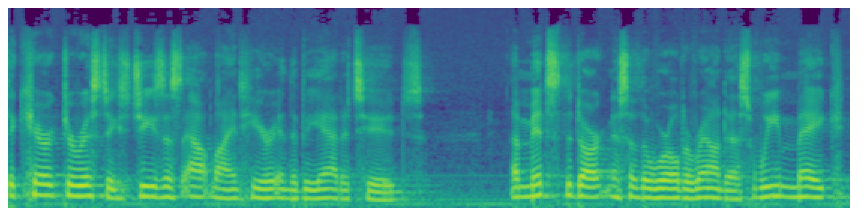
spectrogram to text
the characteristics Jesus outlined here in the Beatitudes, amidst the darkness of the world around us, we make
